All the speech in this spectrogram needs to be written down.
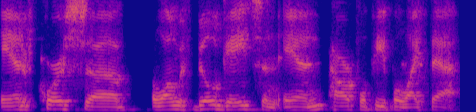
and of course, uh, along with Bill Gates and, and powerful people like that.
